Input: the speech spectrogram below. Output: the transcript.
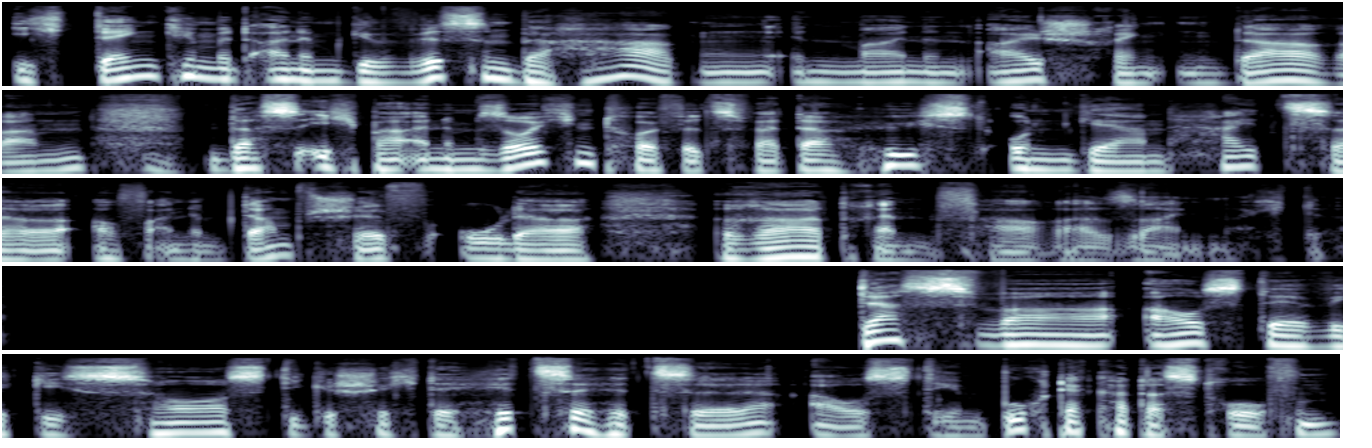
Ich denke mit einem gewissen Behagen in meinen Eischränken daran, dass ich bei einem solchen Teufelswetter höchst ungern Heizer auf einem Dampfschiff oder Radrennfahrer sein möchte. Das war aus der Wikisource die Geschichte Hitze Hitze aus dem Buch der Katastrophen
